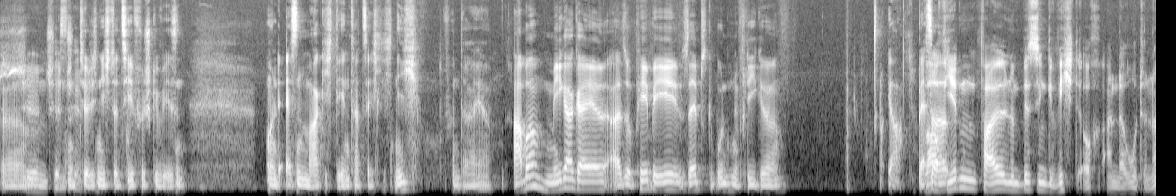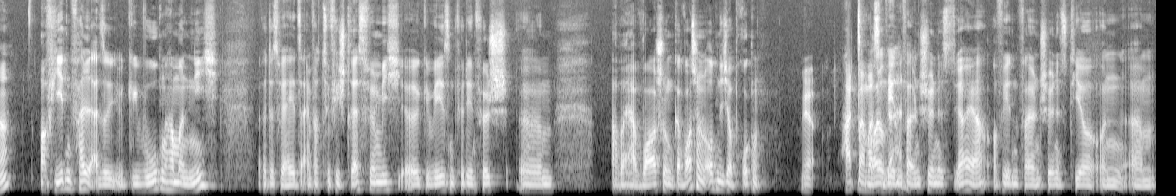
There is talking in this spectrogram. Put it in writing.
ähm, Schön, schön, ist schön. natürlich nicht der Zielfisch gewesen. Und essen mag ich den tatsächlich nicht. Von daher. Aber mega geil. Also PB, selbstgebundene Fliege. Ja, besser. War auf jeden Fall ein bisschen Gewicht auch an der Route, ne? Auf jeden Fall. Also gewogen haben wir nicht. Äh, Das wäre jetzt einfach zu viel Stress für mich äh, gewesen, für den Fisch. Ähm, aber er war schon, war schon ein ordentlicher Brocken. Ja. Hat man was Aber in auf jeden. Fall ein schönes, ja, ja, auf jeden Fall ein schönes Tier und ähm,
